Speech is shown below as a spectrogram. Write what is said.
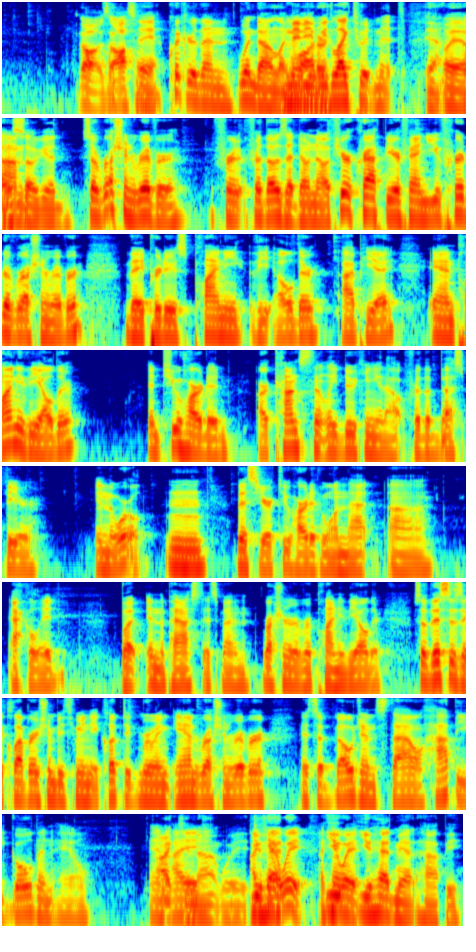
Oh, it was awesome. Yeah, quicker than went down like maybe water. we'd like to admit. Yeah. oh yeah, it was Um, so good. So Russian River, for for those that don't know, if you're a craft beer fan, you've heard of Russian River. They produce Pliny the Elder IPA, and Pliny the Elder and Two Hearted are constantly duking it out for the best beer in the world. Mm-hmm. This year, Two Hearted won that uh, accolade, but in the past, it's been Russian River, Pliny the Elder. So this is a collaboration between Ecliptic Brewing and Russian River. It's a Belgian style happy golden ale. And I cannot wait. I You can't had- wait. I can't you, wait. You had me at happy.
